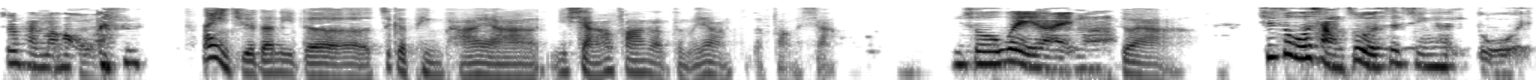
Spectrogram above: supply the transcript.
就还蛮好玩。那你觉得你的这个品牌啊，你想要发展怎么样子的方向？你说未来吗？对啊，其实我想做的事情很多诶、欸，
